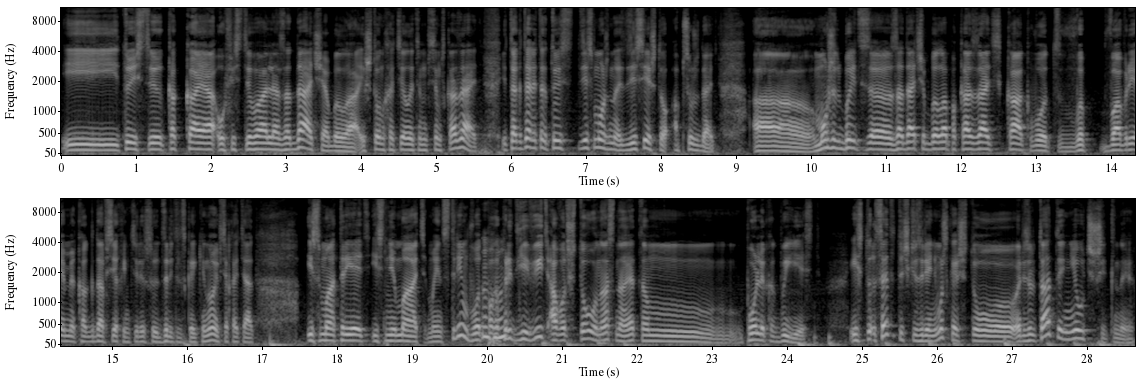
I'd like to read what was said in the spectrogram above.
И то есть э, какая у фестиваля задача была, и что он хотел этим всем сказать. И так далее. Так, то есть здесь можно, здесь есть что обсуждать. А, может быть, задача была показать, как вот в, во время, когда всех интересует зрительское кино, и все хотят и смотреть, и снимать мейнстрим, вот угу. предъявить, а вот что у нас на этом поле как бы есть. И с, этой точки зрения можно сказать, что результаты неутешительные.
